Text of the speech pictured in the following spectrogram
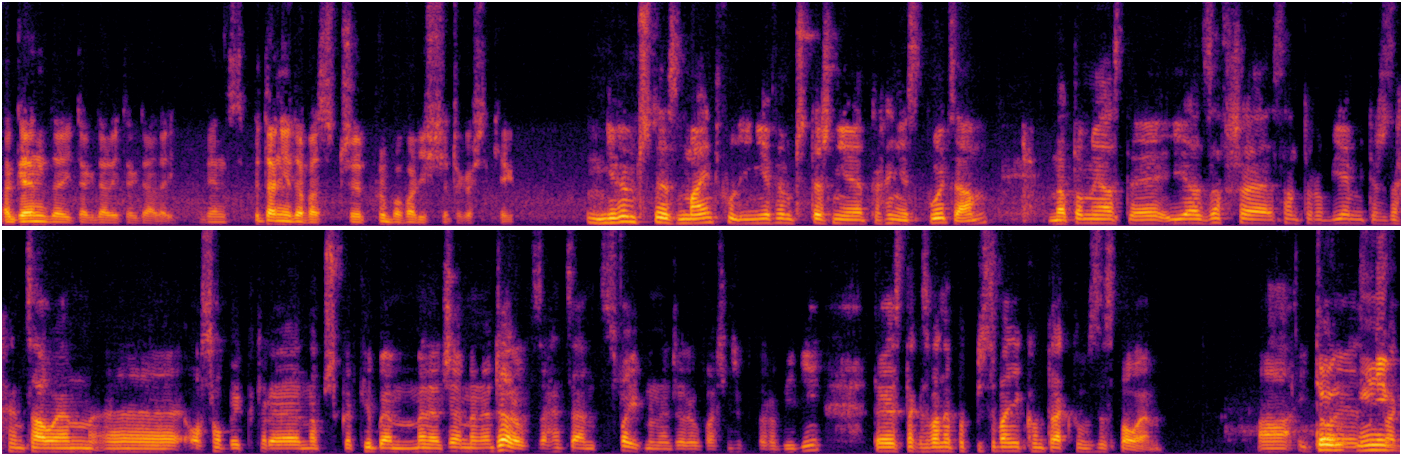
agendę i tak dalej, i tak. Więc pytanie do Was, czy próbowaliście czegoś takiego? Nie wiem, czy to jest mindful i nie wiem, czy też nie, trochę nie spłycam, Natomiast e, ja zawsze sam to robiłem i też zachęcałem e, osoby, które na przykład kiedy byłem menedżerem menedżerów, zachęcałem swoich menedżerów właśnie, żeby to robili. To jest tak zwane podpisywanie kontraktów z zespołem. A, i to, to, mnie, tak...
